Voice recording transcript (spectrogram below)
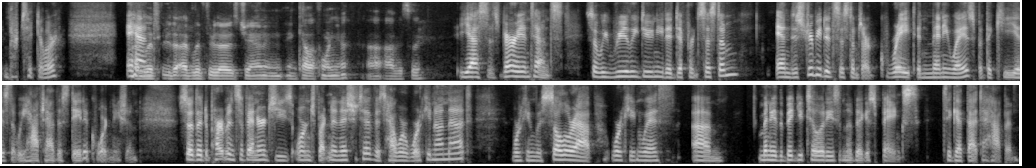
in particular. And I've lived through, the, I've lived through those, Jan, in, in California, uh, obviously. Yes, it's very intense. So we really do need a different system and distributed systems are great in many ways, but the key is that we have to have this data coordination. So the Departments of Energy's Orange Button Initiative is how we're working on that, working with Solar App, working with um, many of the big utilities and the biggest banks to get that to happen.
